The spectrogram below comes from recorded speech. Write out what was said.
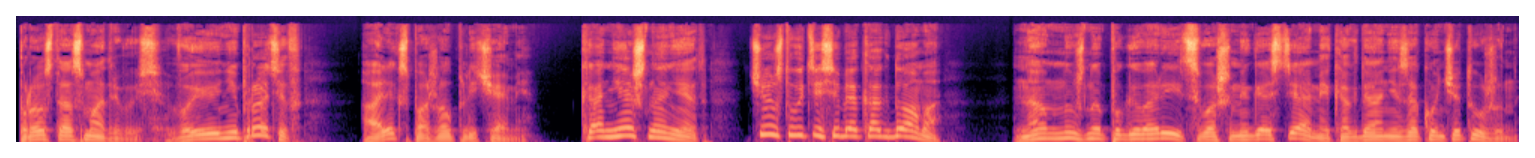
Просто осматриваюсь. Вы не против?» Алекс пожал плечами. «Конечно нет. Чувствуйте себя как дома». «Нам нужно поговорить с вашими гостями, когда они закончат ужин.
